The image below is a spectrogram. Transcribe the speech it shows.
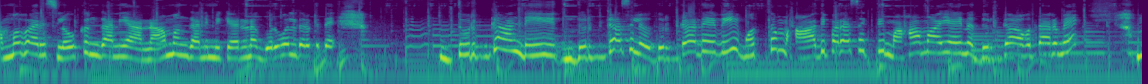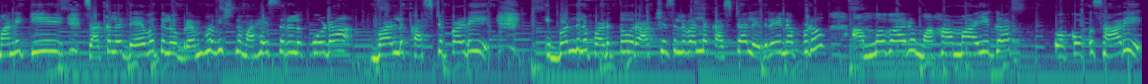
అమ్మవారి శ్లోకం కానీ ఆ నామం కానీ మీకు ఎవరైనా గురువులు దొరికితే దుర్గా అండి. దుర్గా అసలు దుర్గాదేవి మొత్తం ఆదిపరాశక్తి మహామాయ అయిన దుర్గా అవతారమే. మనకి సకల దేవతలు బ్రహ్మ విష్ణు మహేశ్వరులు కూడా వాళ్ళు కష్టపడి ఇబ్బందులు పడుతూ రాక్షసుల వల్ల కష్టాలు ఎదురైనప్పుడు అమ్మవారు మహామాయగా ఒక్కొక్కసారి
